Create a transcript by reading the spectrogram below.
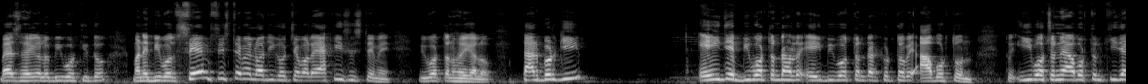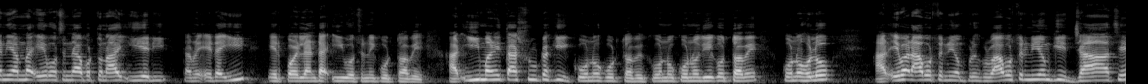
ব্যাস, হয়ে গেল বিবর্তিত। মানে বিবর্ত সেম সিস্টেমে লজিক হচ্ছে বলো, একই সিস্টেমে বিবর্তন হয়ে গেল। তারপর কি? এই যে বিবর্তনটা হলো, এই বিবর্তনটা করতে হবে আবর্তন। তো ই বচনে আবর্তন কি জানি আমরা? এ বচনের আবর্তন আই, ই এর ই তার মানে এটা ই এর পরের লাইনটা ই বচনেই করতে হবে। আর ই মানে তার শুরুটা কি? কোনো করতে হবে, কোনো কোনো দিয়ে করতে হবে, কোনো হলো। আর এবার আবর্তন নিয়ম প্রয়োগ করব। আবর্তন নিয়ম কি? যা আছে,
